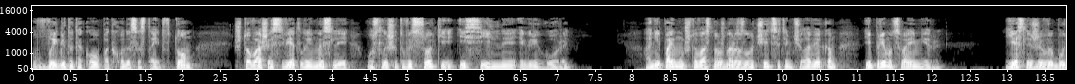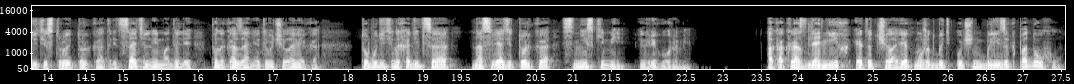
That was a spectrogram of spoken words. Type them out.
Выгода такого подхода состоит в том, что ваши светлые мысли услышат высокие и сильные эгрегоры. Они поймут, что вас нужно разлучить с этим человеком и примут свои меры. Если же вы будете строить только отрицательные модели по наказанию этого человека, то будете находиться на связи только с низкими эгрегорами. А как раз для них этот человек может быть очень близок по духу,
